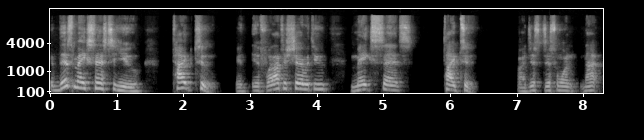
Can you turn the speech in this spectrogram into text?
If this makes sense to you, type two. If, if what I just shared with you makes sense, type two. All right, just just one, not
